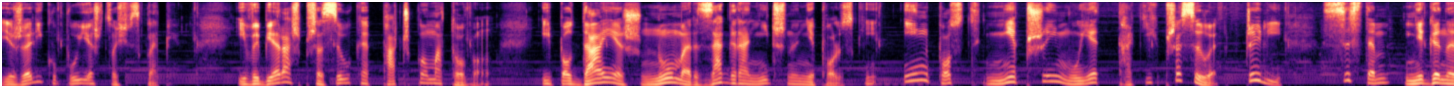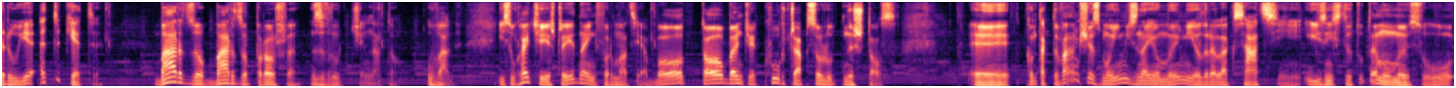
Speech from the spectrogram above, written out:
Jeżeli kupujesz coś w sklepie i wybierasz przesyłkę paczkomatową i podajesz numer zagraniczny, niepolski, InPost nie przyjmuje takich przesyłek, czyli system nie generuje etykiety. Bardzo, bardzo proszę, zwróćcie na to uwagę. I słuchajcie, jeszcze jedna informacja, bo to będzie kurczę absolutny sztos. E, Kontaktowałem się z moimi znajomymi od relaksacji i z Instytutem Umysłu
